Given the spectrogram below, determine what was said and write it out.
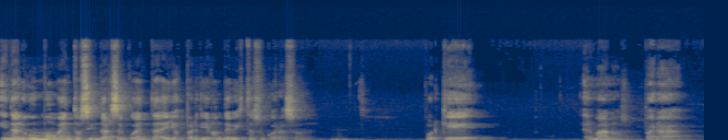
En algún momento, sin darse cuenta, ellos perdieron de vista su corazón. Porque, hermanos, para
